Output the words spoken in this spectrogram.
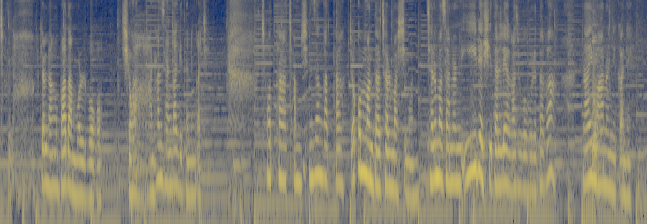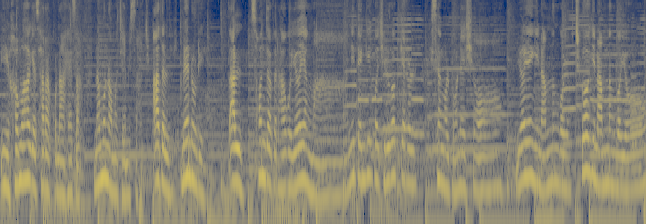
철랑철랑 바닷물 보고 시원한 생각이 드는 거지. 하, 좋다 참 신선 같아. 조금만 더 젊었으면 젊어서는 일에 시달려 가지고 그러다가 나이 많으니까네 이 허무하게 살았구나 해서 너무너무 재밌어 하죠. 아들, 며느리, 딸, 손자들하고 여행 많이 댕기고 즐겁게를 희생을 보내셔. 여행이 남는 거요. 추억이 남는 거요.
